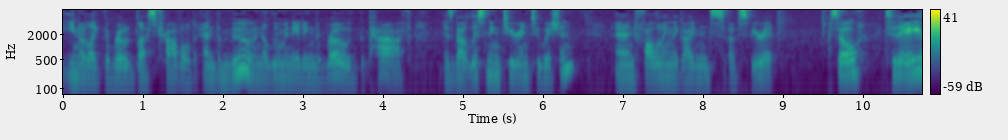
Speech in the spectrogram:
you know, like the road less traveled. And the moon illuminating the road, the path, is about listening to your intuition and following the guidance of spirit. So, today,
